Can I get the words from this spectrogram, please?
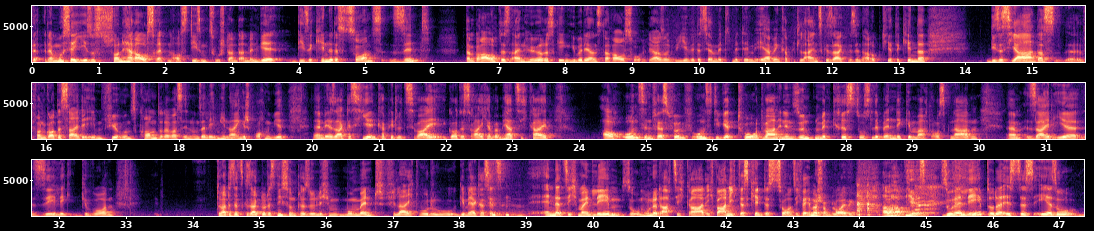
Da, da, muss ja Jesus schon herausretten aus diesem Zustand dann. Wenn wir diese Kinder des Zorns sind, dann braucht es ein höheres Gegenüber, der uns da rausholt. Ja, also hier wird es ja mit, mit dem Erbe in Kapitel 1 gesagt, wir sind adoptierte Kinder. Dieses Ja, das äh, von Gottes Seite eben für uns kommt oder was in unser Leben hineingesprochen wird. Ähm, er sagt es hier in Kapitel 2, Gott ist reich an Barmherzigkeit auch uns in Vers 5, uns, die wir tot waren in den Sünden, mit Christus lebendig gemacht. Aus Gnaden ähm, seid ihr selig geworden. Du hattest jetzt gesagt, du hattest nicht so einen persönlichen Moment vielleicht, wo du gemerkt hast, jetzt ändert sich mein Leben so um 180 Grad. Ich war nicht das Kind des Zorns, ich war immer schon gläubig. Aber habt ihr das so erlebt oder ist es eher so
